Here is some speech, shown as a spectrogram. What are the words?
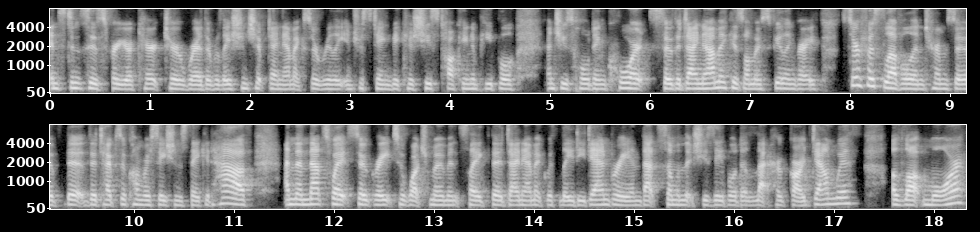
instances for your character where the relationship dynamics are really interesting because she's talking to people and she's holding court. So the dynamic is almost feeling very surface level in terms of the, the types of conversations they could have. And then that's why it's so great to watch moments like the dynamic with Lady Danbury. And that's someone that she's able to let her guard down with a lot more.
